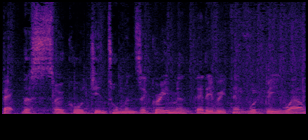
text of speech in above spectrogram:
backed this so called gentleman's agreement, that everything would be well.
